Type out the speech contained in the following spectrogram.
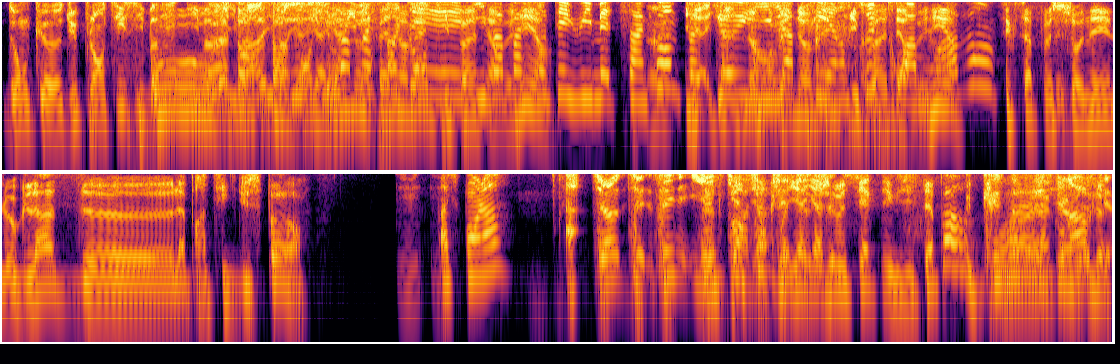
Donc euh, Duplantis, il va, Ouh, il va, attends, va va pas sauter, qui peut il va pas intervenir. sauter 8 mètres 50 parce y qu'il a pris un truc trois mois avant. C'est que ça peut sonner le glas de la pratique du sport. À ce point-là? Tiens, c'est- c'est une- il y a une question que il il y a j'ai. deux siècles n'existait pas. Christophe la- Marc, le-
